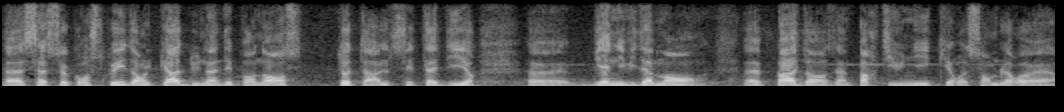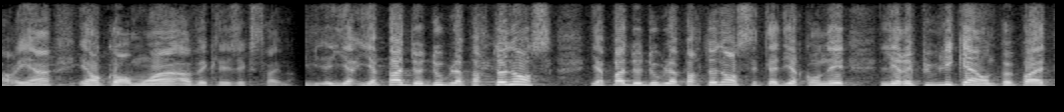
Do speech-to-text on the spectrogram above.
ça se construit dans le cadre d'une indépendance Total, c'est-à-dire euh, bien évidemment euh, pas dans un parti unique qui ressemblerait à rien, et encore moins avec les extrêmes. Il n'y a, pas de double appartenance. Il n'y a pas de double appartenance, c'est-à-dire qu'on est les républicains. On ne peut pas être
